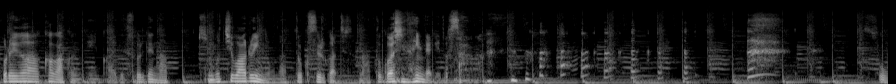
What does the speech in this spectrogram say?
これが科学の限界で、それでな気持ち悪いのを納得するかって納得はしないんだけどさ。そう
